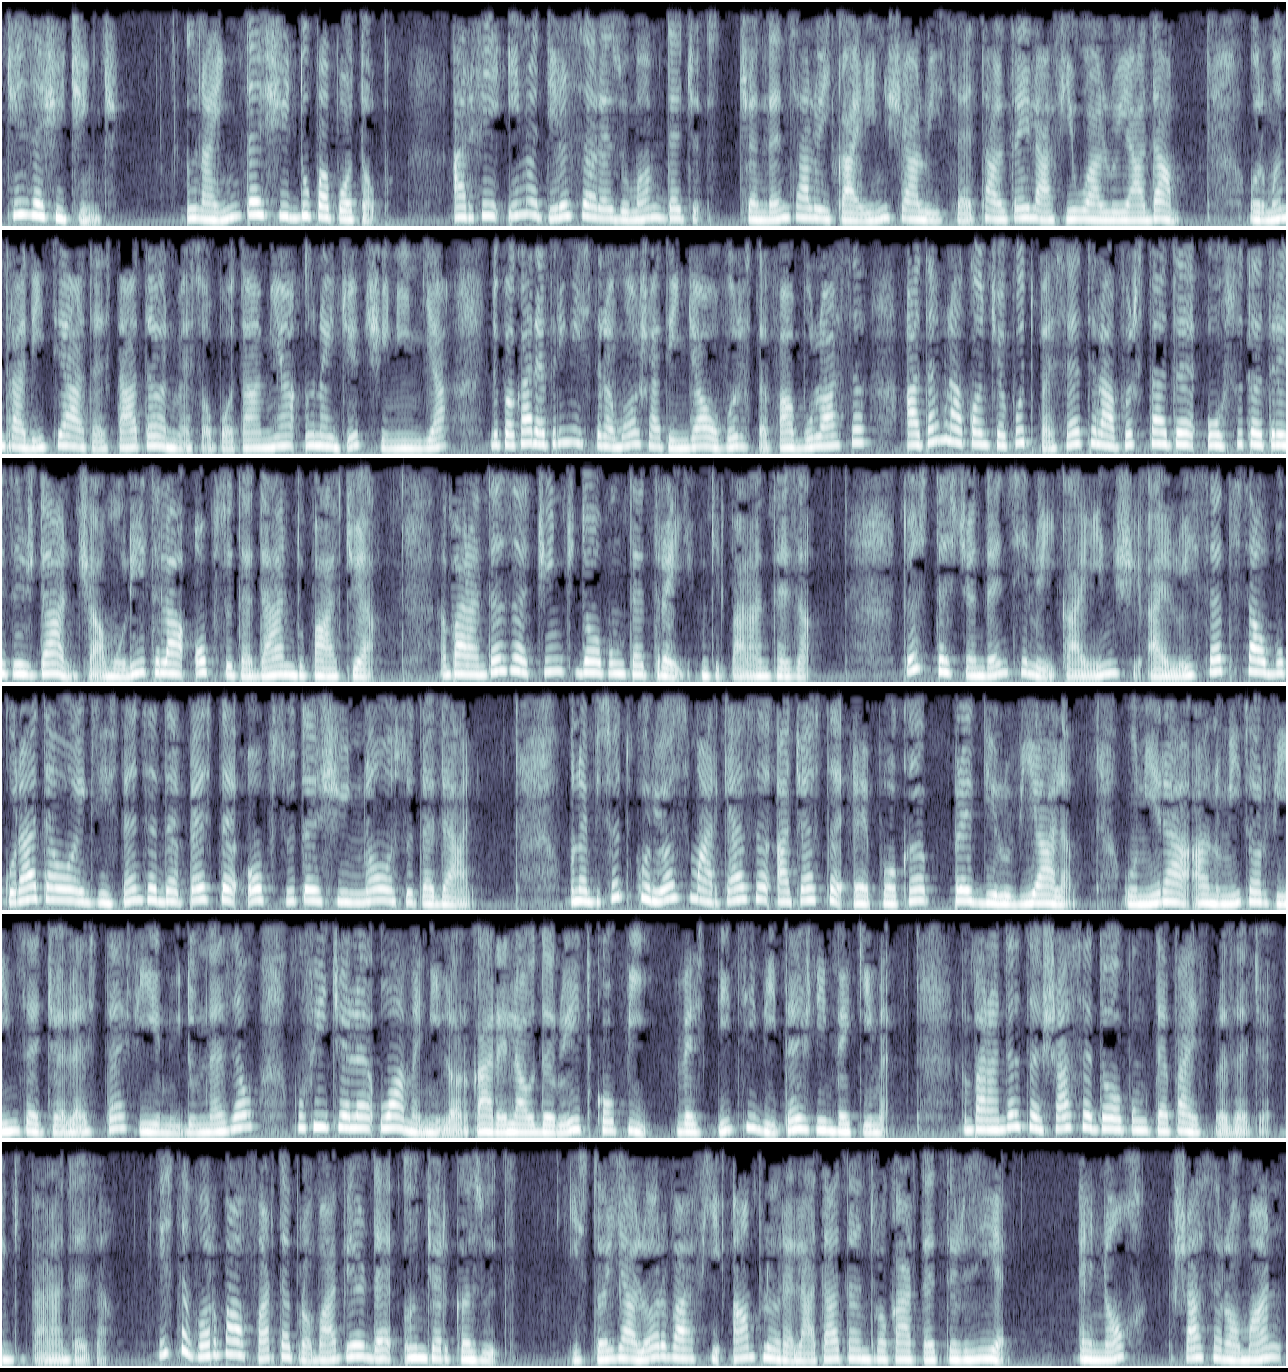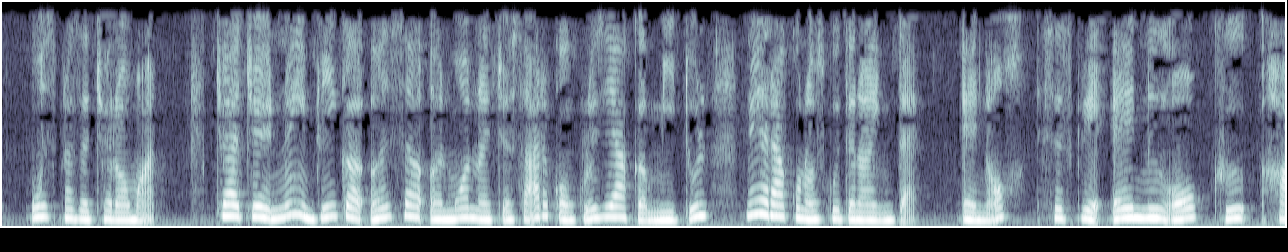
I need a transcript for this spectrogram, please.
55. Înainte și după potop ar fi inutil să rezumăm descendența lui Cain și a lui Set, al treilea fiu al lui Adam, urmând tradiția atestată în Mesopotamia, în Egipt și în India, după care primii strămoși atingeau o vârstă fabuloasă, Adam l-a conceput pe Set la vârsta de 130 de ani și a murit la 800 de ani după aceea. În paranteză 5.2.3, închid paranteza. Toți descendenții lui Cain și ai lui Set s-au bucurat de o existență de peste 800 și 900 de ani. Un episod curios marchează această epocă prediluvială, unirea anumitor ființe celeste, fiii lui Dumnezeu, cu fiicele oamenilor care le-au dăruit copii, vestiții viteși din vechime. În paranteză 6, 2.14, închid paranteza. Este vorba foarte probabil de îngeri căzuți. Istoria lor va fi amplu relatată într-o carte târzie. Enoch, 6 roman, 11 roman ceea ce nu implică însă în mod necesar concluzia că mitul nu era cunoscut înainte. Enoch se scrie E-N-O-C-H.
